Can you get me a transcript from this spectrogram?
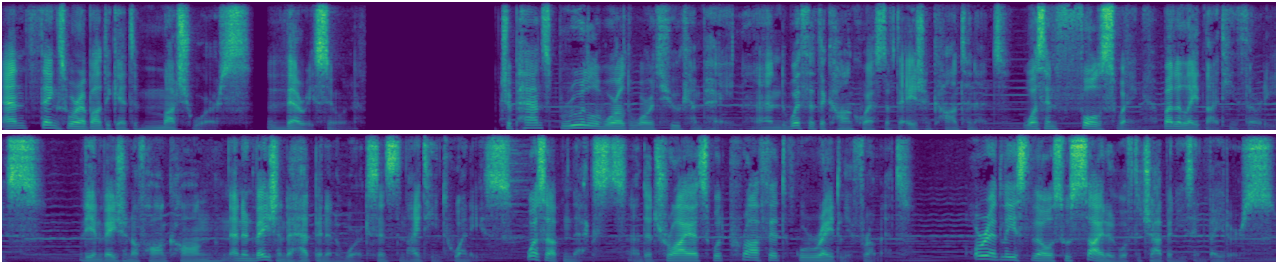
And things were about to get much worse, very soon. Japan's brutal World War II campaign, and with it the conquest of the Asian continent, was in full swing by the late 1930s. The invasion of Hong Kong, an invasion that had been in the works since the 1920s, was up next, and the Triads would profit greatly from it. Or at least those who sided with the Japanese invaders.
